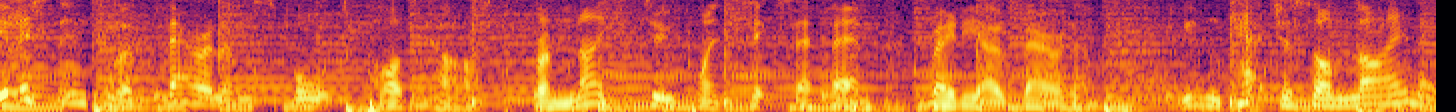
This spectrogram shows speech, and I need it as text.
You're listening to a Verulam Sports podcast from 92.6 FM Radio Verulam. You can catch us online at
